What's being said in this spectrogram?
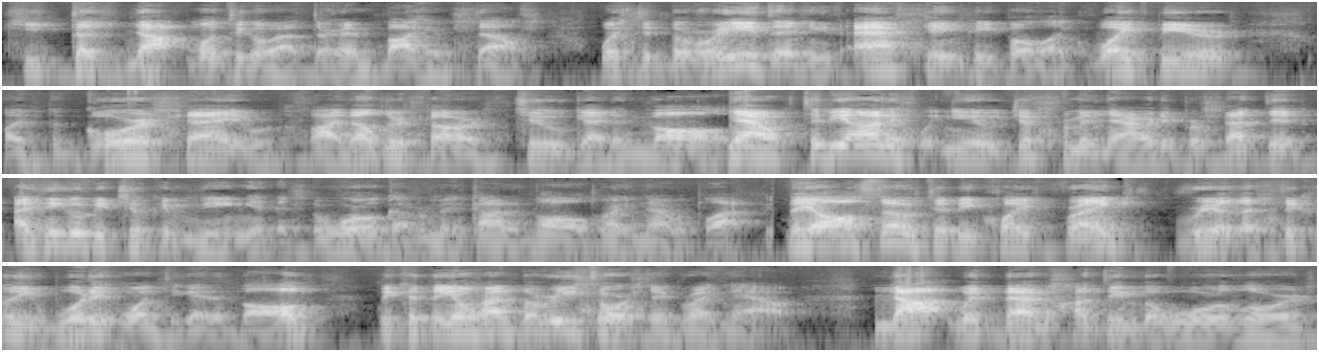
he does not want to go after him by himself. Which is the reason he's asking people like Whitebeard, like the Gorosei or the Five Elder Stars to get involved. Now, to be honest with you, just from a narrative perspective, I think it would be too convenient if the world government got involved right now with Blackbeard. They also, to be quite frank, realistically wouldn't want to get involved because they don't have the resources right now. Not with them hunting the warlords,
